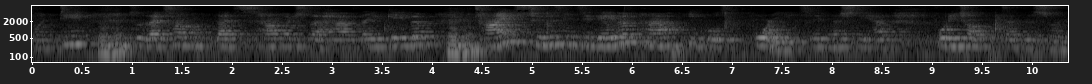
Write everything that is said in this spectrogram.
20. Mhm. So that's how that's how much the half that you gave him. Mhm. Times 2, since you gave him half, equals 40. So you initially had 40 chocolates at this start.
